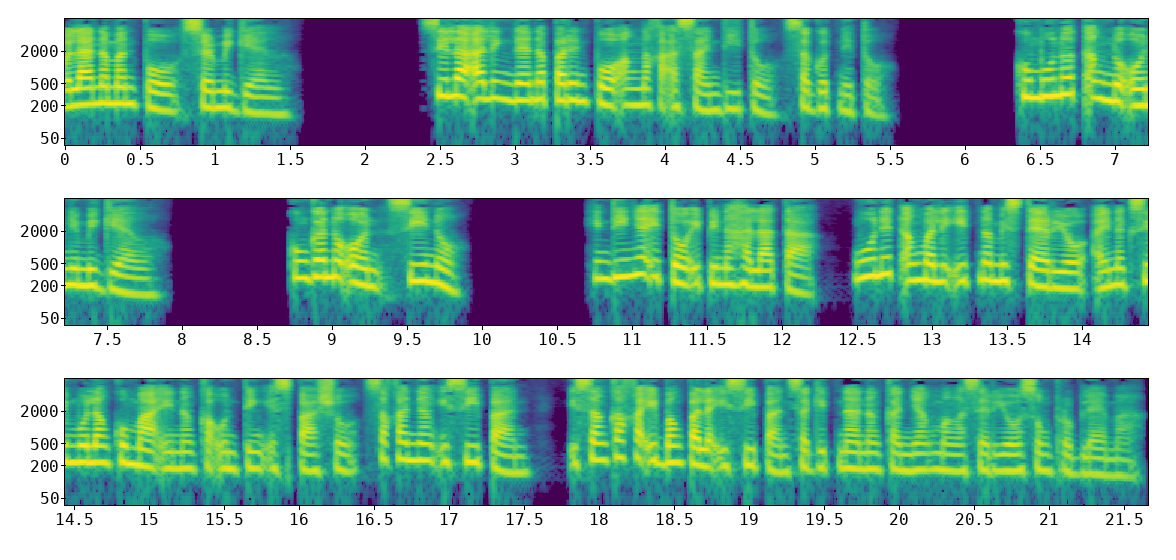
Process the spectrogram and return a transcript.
Wala naman po, Sir Miguel. Sila aling nena pa rin po ang naka-assign dito, sagot nito. Kumunot ang noo ni Miguel. Kung ganoon, sino? Hindi niya ito ipinahalata, ngunit ang maliit na misteryo ay nagsimulang kumain ng kaunting espasyo sa kanyang isipan, isang kakaibang palaisipan sa gitna ng kanyang mga seryosong problema.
